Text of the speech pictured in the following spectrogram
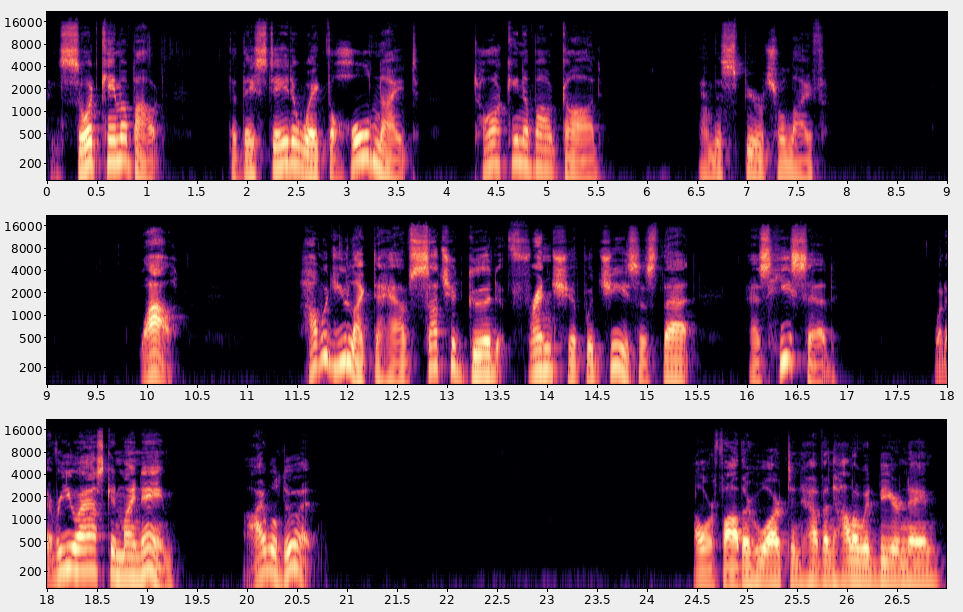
And so it came about that they stayed awake the whole night talking about God and the spiritual life. Wow! How would you like to have such a good friendship with Jesus that, as he said, Whatever you ask in my name, I will do it? Our Father who art in heaven, hallowed be your name.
